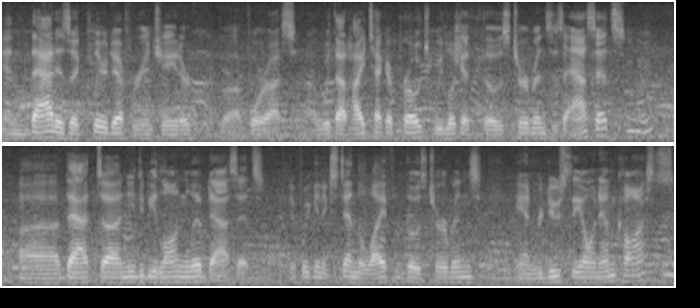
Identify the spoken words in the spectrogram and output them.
And that is a clear differentiator uh, for us. Uh, with that high-tech approach, we look at those turbines as assets. Mm -hmm uh, that uh, need to be long-lived assets. If we can extend the life of those turbines and reduce the O&M costs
